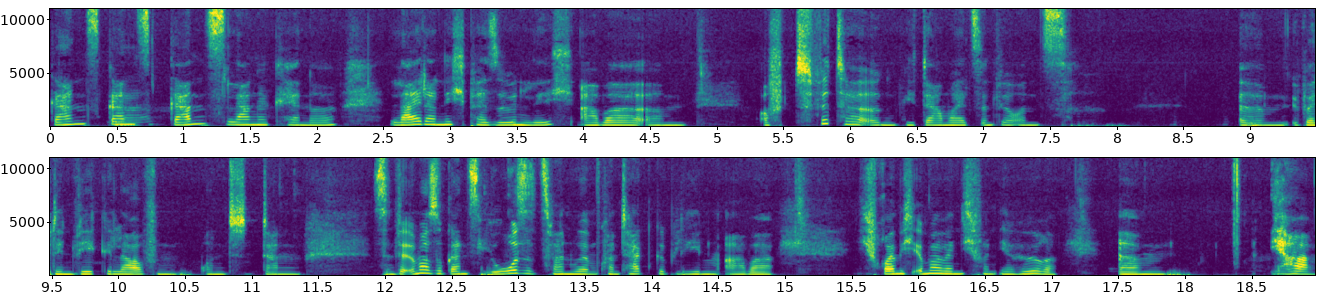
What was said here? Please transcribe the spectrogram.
ganz, ganz, ja. ganz lange kenne. Leider nicht persönlich, aber ähm, auf Twitter irgendwie damals sind wir uns ähm, über den Weg gelaufen und dann sind wir immer so ganz lose, zwar nur im Kontakt geblieben, aber ich freue mich immer, wenn ich von ihr höre. Ähm, ja,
